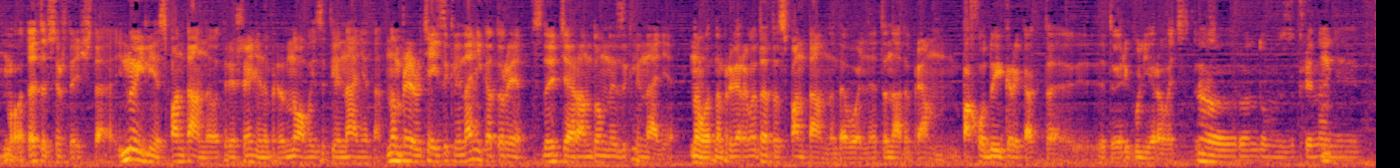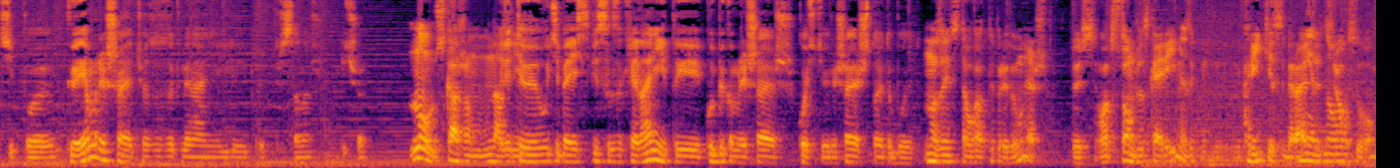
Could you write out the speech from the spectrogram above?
Вот, это все, что я считаю. Ну, или спонтанное вот решение, например, новые заклинания там. Ну, например, у тебя есть заклинания, которые создают тебе рандомные заклинания. Ну, вот, например, вот это спонтанно довольно. Это надо прям по ходу игры как-то это регулировать. А, рандомное заклинание. Типа ГМ решает, что за заклинание или персонаж? Или что? Ну, скажем, у нас Или есть- ты, у тебя есть список заклинаний, ты кубиком решаешь, костью решаешь, что это будет. Ну, зависит от того, как ты придумаешь. То есть, вот в том же Скайриме зак- крики собираются Нет, из ну, трех слов.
